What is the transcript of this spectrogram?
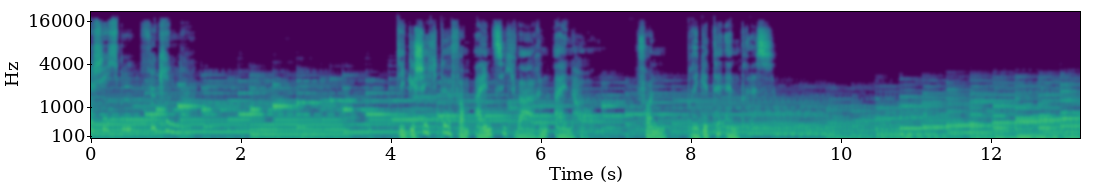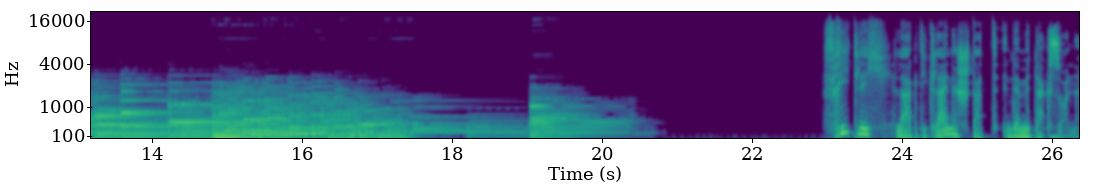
Hörgeschichten für Kinder. Die Geschichte vom einzig wahren Einhorn von Brigitte Endres. Friedlich lag die kleine Stadt in der Mittagssonne.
